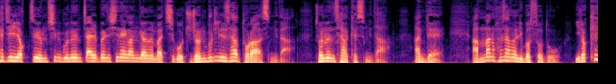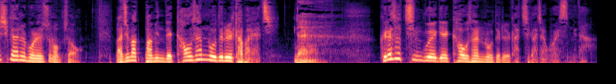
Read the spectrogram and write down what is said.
해질녘 즈음 친구는 짧은 시내 관광을 마치고 주전부리를 사 돌아왔습니다. 저는 생각했습니다. 안 돼. 암만 화상을 입었어도 이렇게 시간을 보낼 순 없어. 마지막 밤인데 카오산 로드를 가봐야지. 네. 그래서 친구에게 카오산 로드를 같이 가자고 했습니다.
